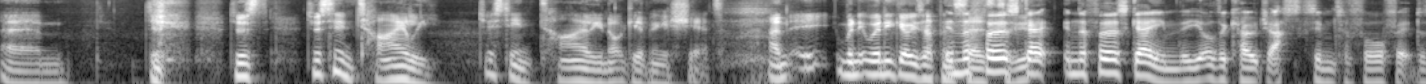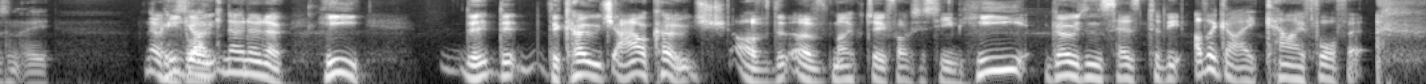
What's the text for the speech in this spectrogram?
um, just just entirely. Just entirely not giving a shit, and it, when when he goes up and In the says first to ga- in the first game, the other coach asks him to forfeit, doesn't he? No, he goes. like- no, no, no. He, the, the the coach, our coach of the of Michael J. Fox's team, he goes and says to the other guy, "Can I forfeit?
